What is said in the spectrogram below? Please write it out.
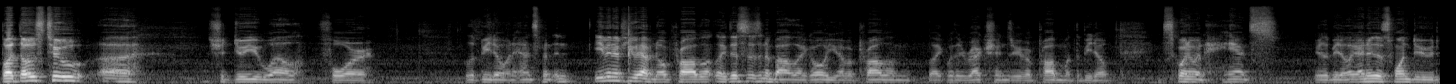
But those two uh, should do you well for libido enhancement. And even if you have no problem like this isn't about like oh you have a problem like with erections or you have a problem with libido. It's going to enhance your libido. Like i knew this one dude.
